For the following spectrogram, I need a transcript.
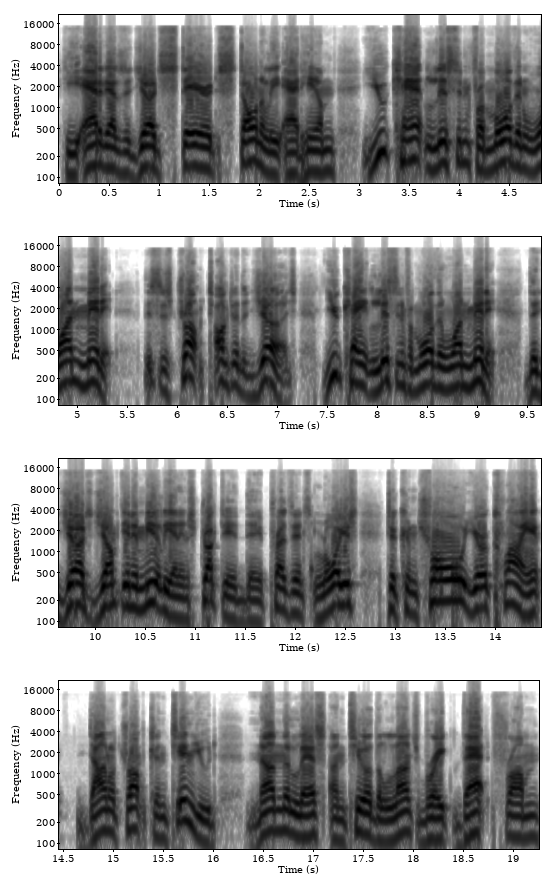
He added as the judge stared stonily at him, You can't listen for more than one minute. This is Trump talking to the judge. You can't listen for more than one minute. The judge jumped in immediately and instructed the president's lawyers to control your client. Donald Trump continued, nonetheless, until the lunch break. That from,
